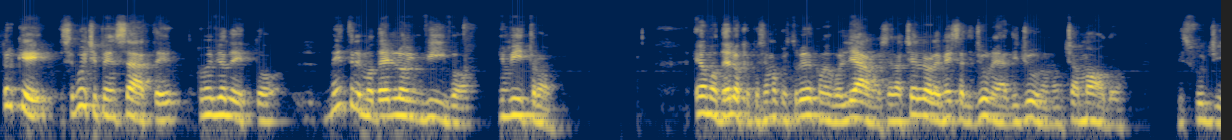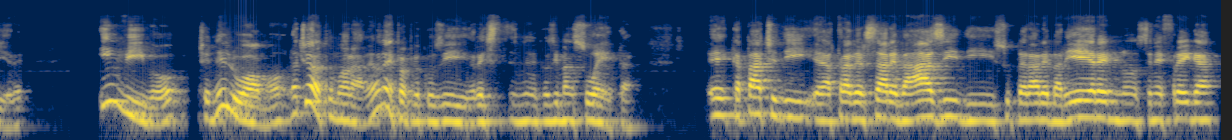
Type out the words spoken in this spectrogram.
perché se voi ci pensate, come vi ho detto, mentre il modello in vivo, in vitro, è un modello che possiamo costruire come vogliamo, se la cellula è messa a digiuno è a digiuno, non c'è modo di sfuggire. In vivo, cioè nell'uomo, la cellula tumorale non è proprio così, così mansueta, è capace di eh, attraversare vasi, di superare barriere, non se ne frega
